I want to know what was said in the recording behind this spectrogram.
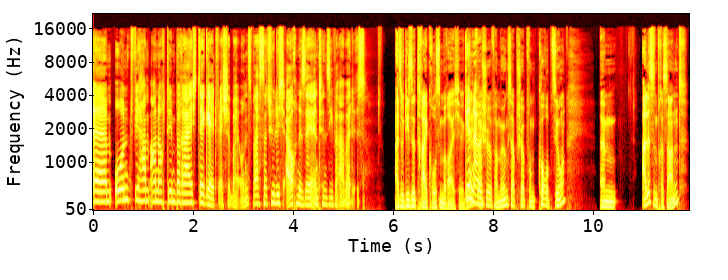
Ähm, und wir haben auch noch den Bereich der Geldwäsche bei uns, was natürlich auch eine sehr intensive Arbeit ist. Also diese drei großen Bereiche. Genau. Geldwäsche, Vermögensabschöpfung, Korruption. Ähm, alles interessant.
